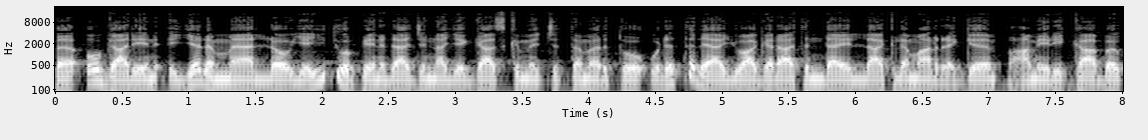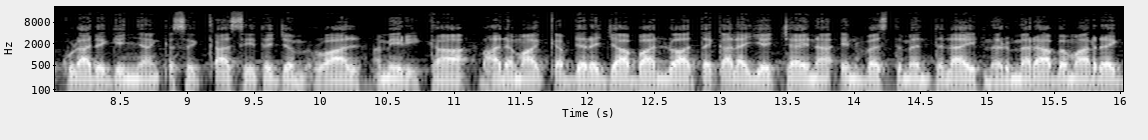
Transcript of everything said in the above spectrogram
በኦጋዴን እየለማ ያለው የኢትዮጵያ ነዳጅና የጋዝ ክምችት ተመርቶ ወደ ተለያዩ ሀገራት እንዳይላክ ለማድረግ በአሜሪካ በኩል አደገኛ እንቅስቃሴ ተጀምሯል። አሜሪካ በዓለም አቀፍ ደረጃ ባለው አጠቃላይ የቻይና ኢንቨስትመንት ላይ ምርመራ በማድረግ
